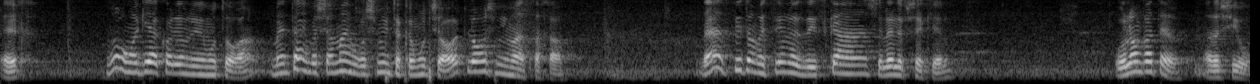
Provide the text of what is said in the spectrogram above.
איך? אומר, הוא מגיע כל יום ללימוד תורה, בינתיים בשמיים רושמים את הכמות שעות, לא רושמים מה השכר. ואז פתאום מציעים לו איזו עסקה של אלף שקל, הוא לא מוותר על השיעור.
